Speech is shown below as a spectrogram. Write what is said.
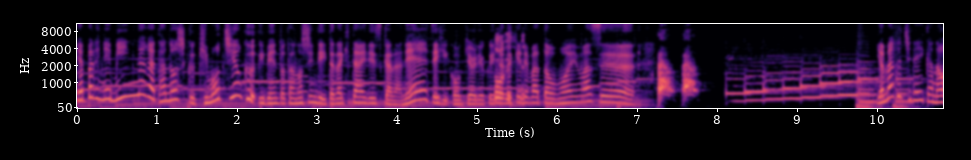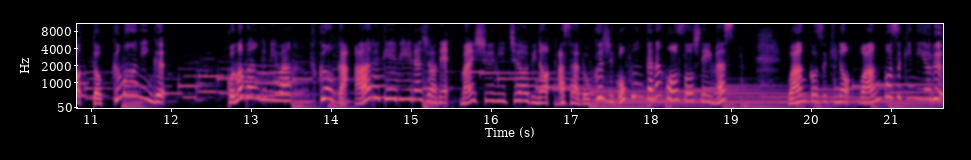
やっぱりねみんなが楽しく気持ちよくイベント楽しんでいただきたいですからね。ぜひご協力いただければと思います山口玲香のドッグモーニング。この番組は福岡 RKB ラジオで毎週日曜日の朝6時5分から放送しています。ワンコ好きのワンコ好きによる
